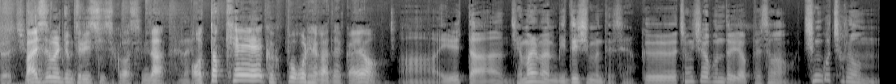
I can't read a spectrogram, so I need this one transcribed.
그렇죠. 말씀을 좀 드릴 수 있을 것 같습니다. 네. 어떻게 극복을 해가 될까요? 아, 일단 제 말만 믿으시면 되세요. 그 청취자분들 옆에서 친구처럼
